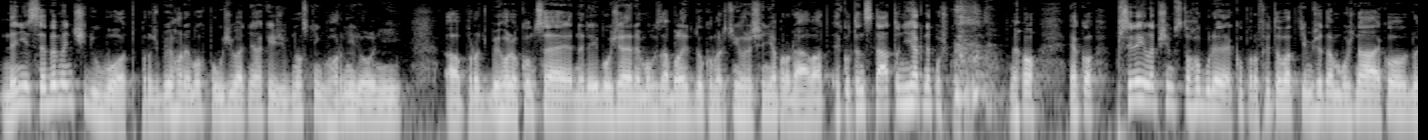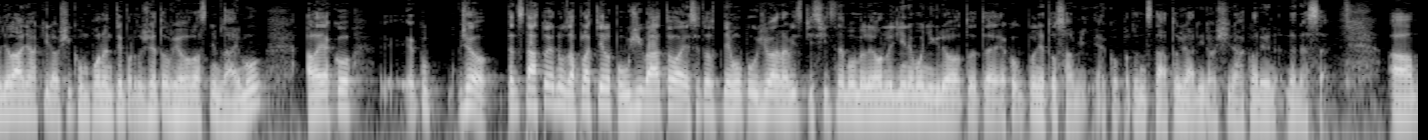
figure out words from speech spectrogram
není sebe menší důvod, proč by ho nemohl používat nějaký živnostník v horní dolní, a proč by ho dokonce, nedej bože, nemohl zabalit do komerčního řešení a prodávat. Jako ten stát to nijak nepoškodí. Jo, jako při nejlepším z toho bude jako profitovat tím, že tam možná jako dodělá nějaký další komponenty, protože je to v jeho vlastním zájmu, ale jako, jako že jo, ten stát to jednou zaplatil, používá to a jestli to k němu používá navíc tisíc nebo milion lidí nebo nikdo, to, to je jako úplně to samé. Jako pro ten stát to žádný další náklady nenese. A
